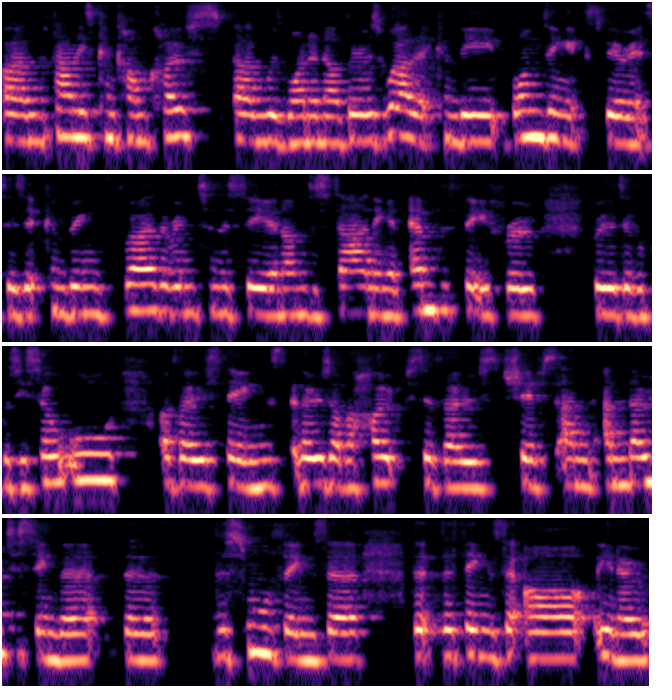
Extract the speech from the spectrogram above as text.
um, families can come close um, with one another as well. It can be bonding experiences. It can bring further intimacy and understanding and empathy through through the difficulty. So all of those things, those are the hopes of those shifts, and and noticing the the the small things, the the, the things that are you know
